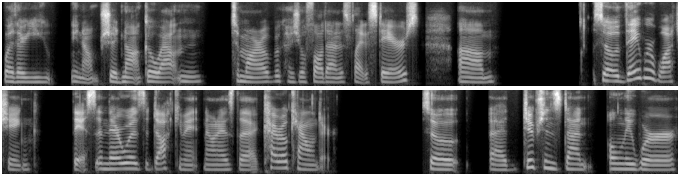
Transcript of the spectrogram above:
whether you, you know, should not go out and tomorrow because you'll fall down a flight of stairs. Um, so they were watching this, and there was a document known as the Cairo calendar. So uh, Egyptians not only were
